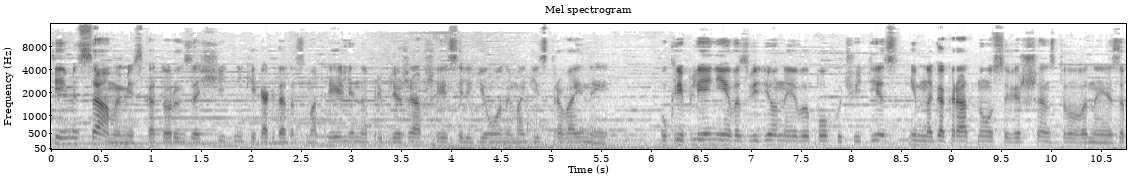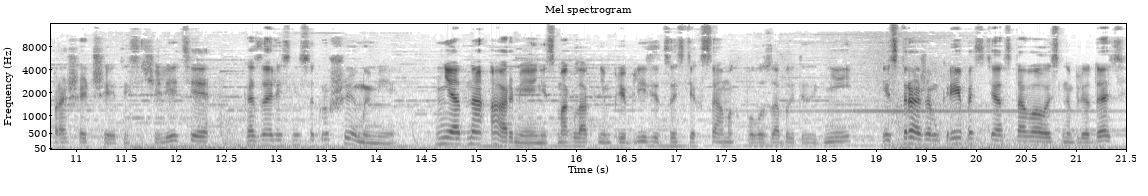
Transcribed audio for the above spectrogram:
теми самыми, с которых защитники когда-то смотрели на приближавшиеся легионы магистра войны. Укрепления, возведенные в эпоху чудес и многократно усовершенствованные за прошедшие тысячелетия, казались несокрушимыми. Ни одна армия не смогла к ним приблизиться с тех самых полузабытых дней, и стражам крепости оставалось наблюдать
